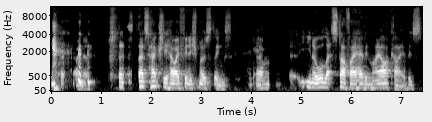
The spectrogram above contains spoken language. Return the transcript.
that's I know. that's that's actually how I finish most things. Okay. Um, you know, all that stuff I have in my archive is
